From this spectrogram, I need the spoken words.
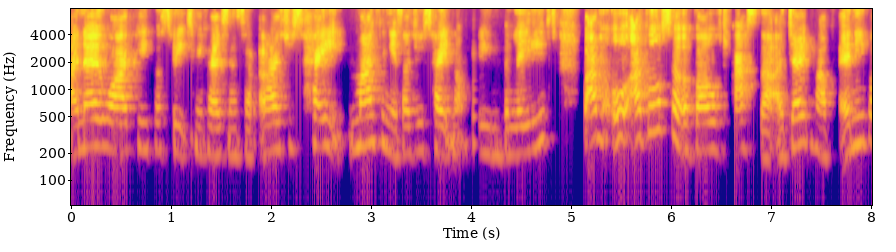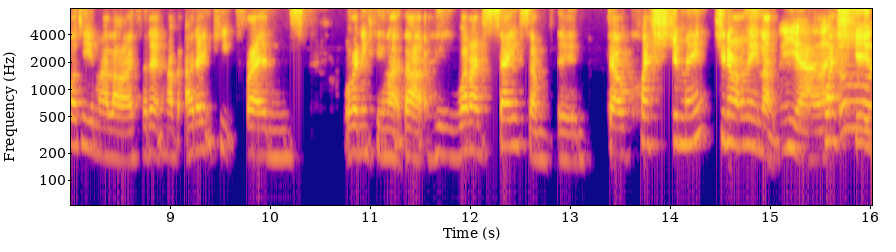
I know why people speak to me crazy and stuff. And I just hate, my thing is, I just hate not being believed. But I'm, all, I've also evolved past that. I don't have anybody in my life. I don't have, I don't keep friends or anything like that who, when I say something, they'll question me. Do you know what I mean? Like, yeah, like, question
